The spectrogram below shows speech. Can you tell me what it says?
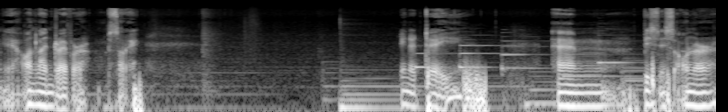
online yeah online driver. I'm sorry. In a day and business owner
